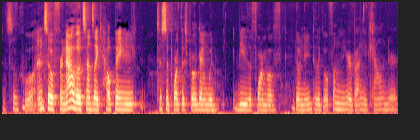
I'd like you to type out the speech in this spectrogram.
That's so cool. And so for now, though, it sounds like helping to support this program would be the form of donating to the GoFundMe or buying a calendar?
